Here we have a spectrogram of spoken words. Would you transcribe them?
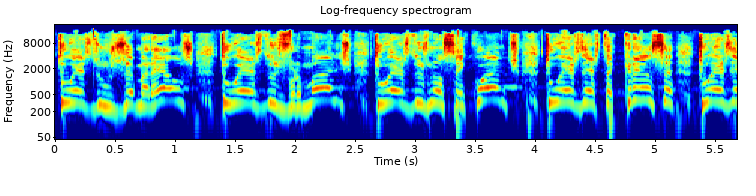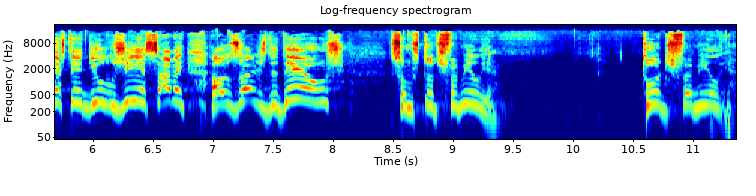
Tu és dos amarelos, tu és dos vermelhos, tu és dos não sei quantos, tu és desta crença, tu és desta ideologia, sabem? Aos olhos de Deus, somos todos família. Todos família.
